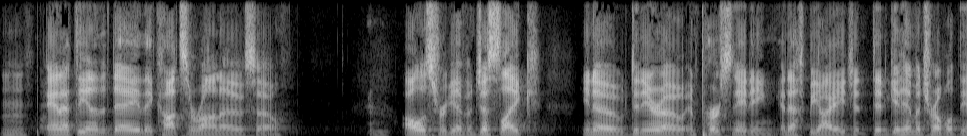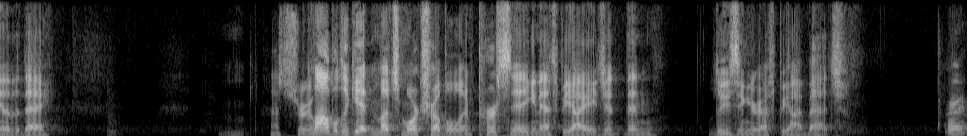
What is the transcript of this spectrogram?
hmm And at the end of the day, they caught Serrano, so all is forgiven. Just like, you know, De Niro impersonating an FBI agent didn't get him in trouble at the end of the day. That's true. Liable to get in much more trouble impersonating an FBI agent than losing your FBI badge. right,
